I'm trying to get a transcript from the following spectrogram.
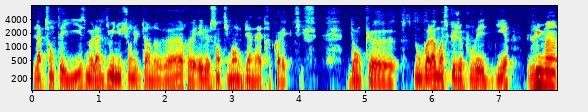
l'absentéisme, la diminution du turnover euh, et le sentiment de bien-être collectif. Donc, euh, donc voilà moi ce que je pouvais dire. L'humain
